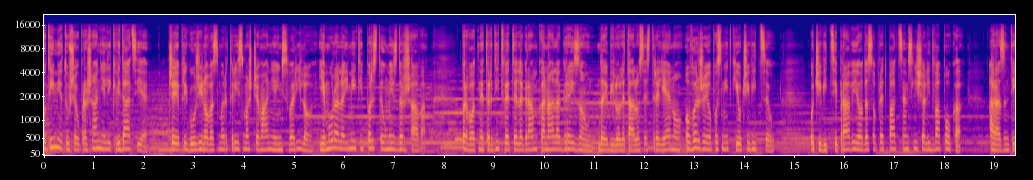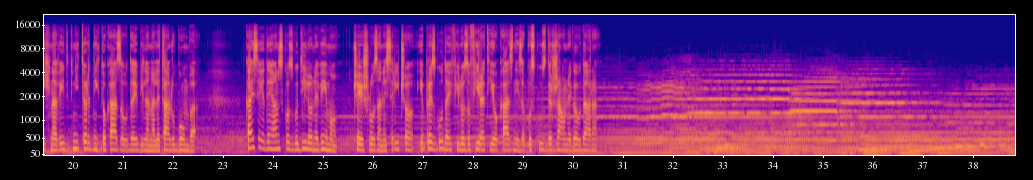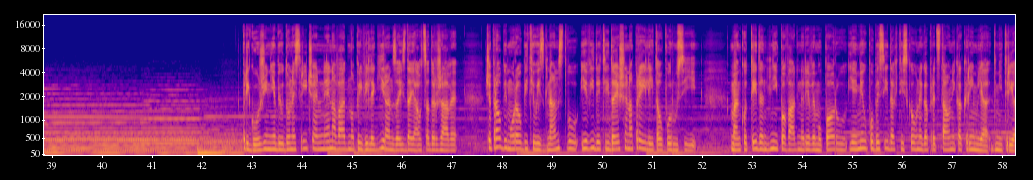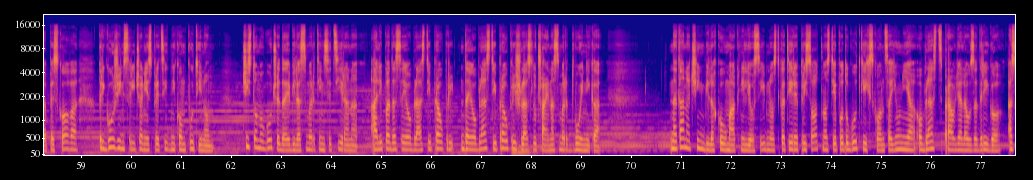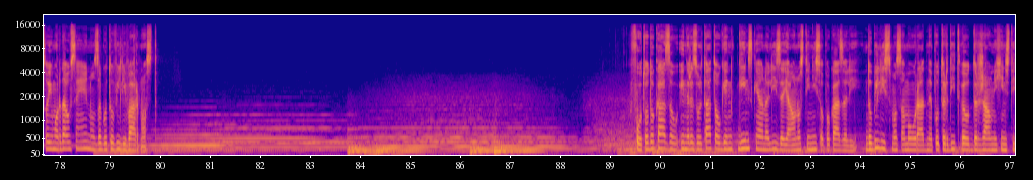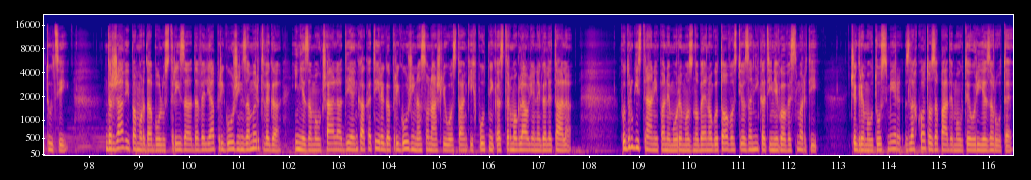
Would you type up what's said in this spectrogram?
Potem je tu še vprašanje likvidacije. Če je Prigožinova smrt res maščevanje in svarilo, je morala imeti prste vmes država. Prvotne trditve telegram kanala Grey Zone, da je bilo letalo sestreljeno, ovržejo posnetki očividcev. Očividci pravijo, da so pred padcem slišali dva poka, a razen teh navedb ni trdnih dokazov, da je bila na letalu bomba. Kaj se je dejansko zgodilo, ne vemo, Če je šlo za nesrečo, je prezgodaj filozofirati o kazni za poskus državnega udara. Prigožin je bil do nesreče nenavadno privilegiran za izdajalca države. Čeprav bi moral biti v izgnanstvu, je videti, da je še naprej letal po Rusiji. Manj kot teden dni po Wagnerjevem uporu je imel po besedah tiskovnega predstavnika Kremlja Dmitrija Peskova prigožin srečanje s predsednikom Putinom. Čisto mogoče, da je bila smrt insecirana ali pa da, je pri, da je oblasti prav prišla slučajna smrt dvojnika. Na ta način bi lahko umaknili osebnost, katere prisotnost je po dogodkih z konca junija oblast spravljala v zadrego, a so jim morda vseeno zagotovili varnost. Fotodokazov in rezultatov gen genske analize javnosti niso pokazali, dobili smo samo uradne potrditve od državnih institucij. Državi pa morda bolj ustreza, da velja prigožin za mrtvega in je zamolčala DNK, katerega prigožina so našli v ostankih potnika strmoglavljenega letala. Po drugi strani pa ne moremo z nobeno gotovostjo zanikati njegove smrti. Če gremo v to smer, z lahkoto zapademo v teorije zarote.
